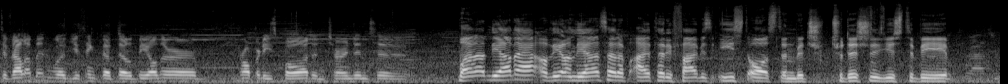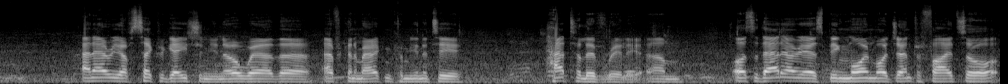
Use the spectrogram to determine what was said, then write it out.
development? Will you think that there'll be other properties bought and turned into? Well, on the other on the on the other side of I-35 is East Austin, which traditionally used to be an area of segregation. You know, where the African American community had to live really. Um, also, that area is being more and more gentrified. So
